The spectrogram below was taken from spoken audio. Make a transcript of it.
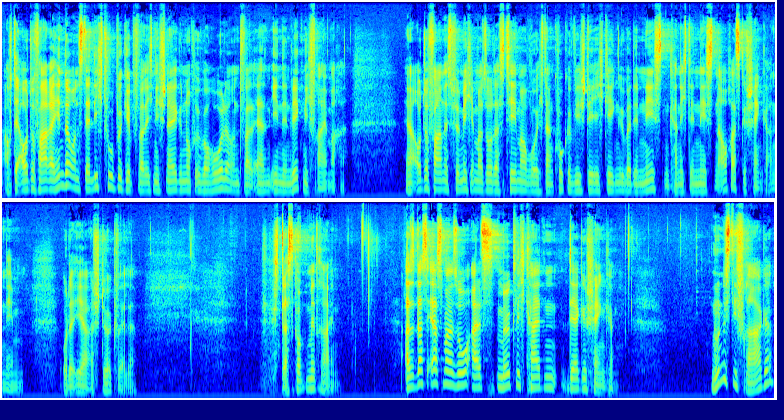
Auch der Autofahrer hinter uns, der Lichthupe gibt, weil ich nicht schnell genug überhole und weil er ihnen den Weg nicht frei mache. Ja, Autofahren ist für mich immer so das Thema, wo ich dann gucke, wie stehe ich gegenüber dem Nächsten? Kann ich den Nächsten auch als Geschenk annehmen oder eher als Störquelle? Das kommt mit rein. Also das erstmal so als Möglichkeiten der Geschenke. Nun ist die Frage,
